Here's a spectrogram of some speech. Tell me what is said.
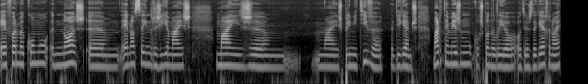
é a forma como nós, é a nossa energia mais, mais mais primitiva, digamos. Marte é mesmo, corresponde ali ao, ao, Deus da Guerra, não é?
